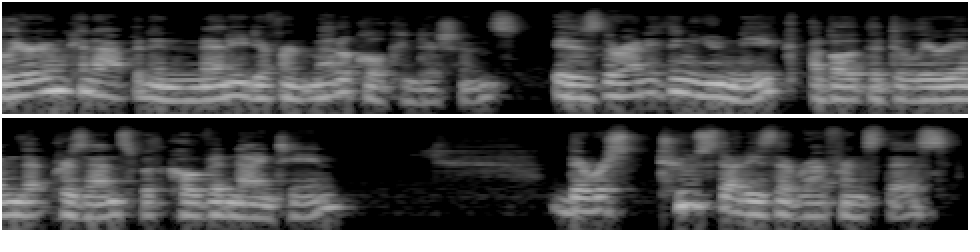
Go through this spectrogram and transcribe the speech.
Delirium can happen in many different medical conditions. Is there anything unique about the delirium that presents with COVID-19? There were two studies that referenced this,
